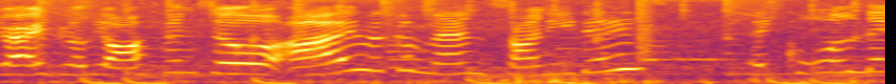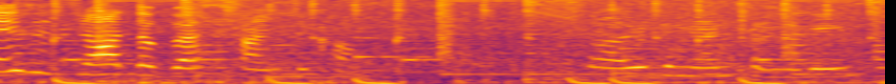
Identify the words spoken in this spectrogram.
dried really often. So I recommend sunny days. Like cold days, it's not the best time to come. So I recommend sunny days.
